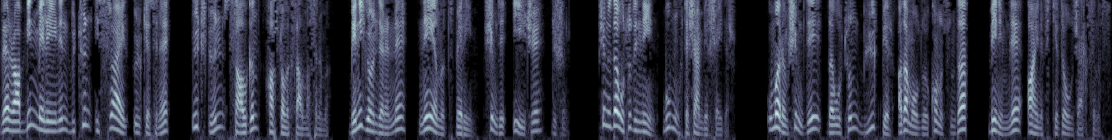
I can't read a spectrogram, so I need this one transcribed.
ve Rabbin meleğinin bütün İsrail ülkesine üç gün salgın hastalık salmasını mı? Beni gönderene ne yanıt vereyim? Şimdi iyice düşün. Şimdi Davut'u dinleyin. Bu muhteşem bir şeydir. Umarım şimdi Davut'un büyük bir adam olduğu konusunda benimle aynı fikirde olacaksınız.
